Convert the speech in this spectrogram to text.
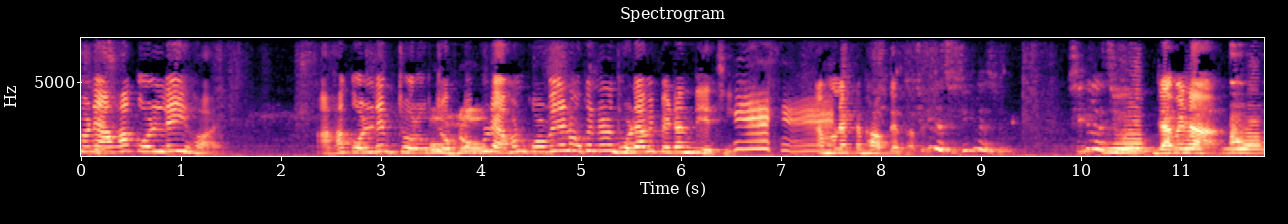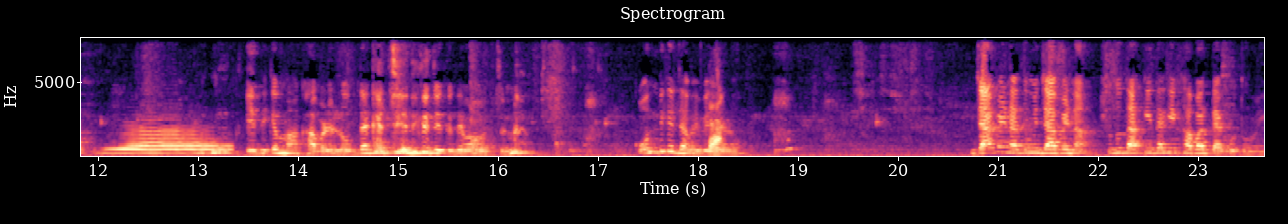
মানে আহা করলেই হয়। আহা করলে চোখ চোখগুলো এমন করবে যেন ওকে যেন ধরে আমি পেটান দিয়েছি। এমন একটা ভাব দেখাবে। যাবে না। এদিকে মা খাবারের লোভ দেখাচ্ছে এদিকে যেতে দেওয়া হচ্ছে না। কোন দিকে যাবে বেচারা? যাবে না তুমি যাবে না। শুধু তাকিয়ে তাকিয়ে খাবার দেখো তুমি।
